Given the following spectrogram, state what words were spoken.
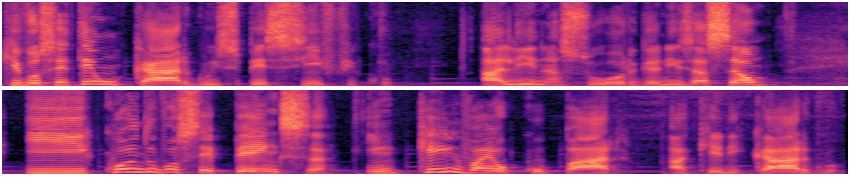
que você tem um cargo específico ali na sua organização e quando você pensa em quem vai ocupar aquele cargo,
